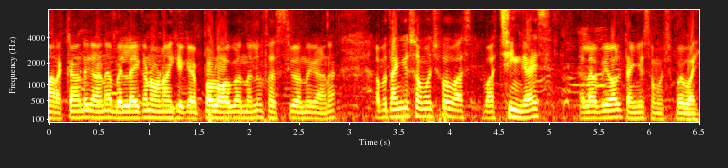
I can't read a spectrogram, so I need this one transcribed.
മറക്കാണ്ട് കാണുക ബെല്ലൈക്കൺ ഓൺ ആക്കിയൊക്കെ എപ്പോൾ വ്ളോഗ് വന്നാലും ഫസ്റ്റ് വന്ന് കാണുക. അപ്പോൾ thank you so much for watching guys I love you all thank you so much bye bye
